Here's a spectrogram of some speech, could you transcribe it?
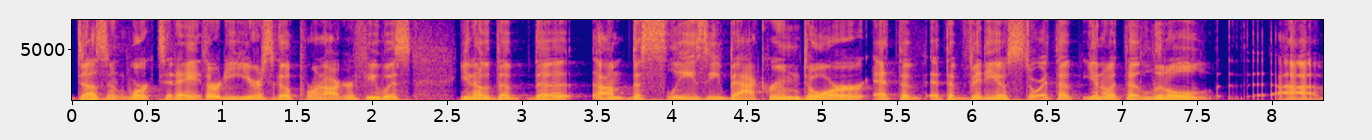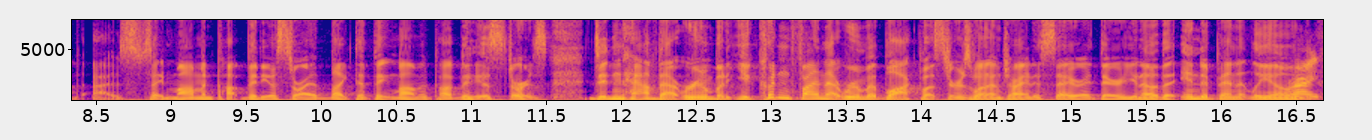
doesn't work today. 30 years ago, pornography was, you know, the the um, the sleazy backroom door at the at the video store, at the you know at the little uh, I say mom and pop video store. I'd like to think mom and pop video stores didn't have that room, but you couldn't find that room at Blockbuster. Is what I'm trying to say right there. You know, the independently owned Right.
